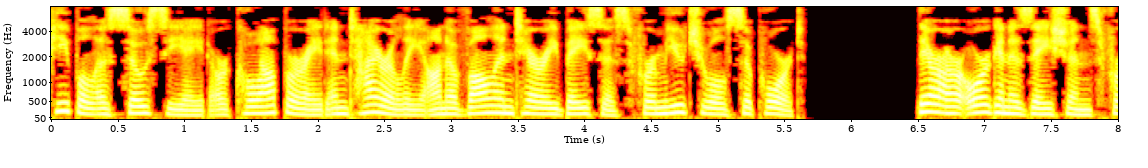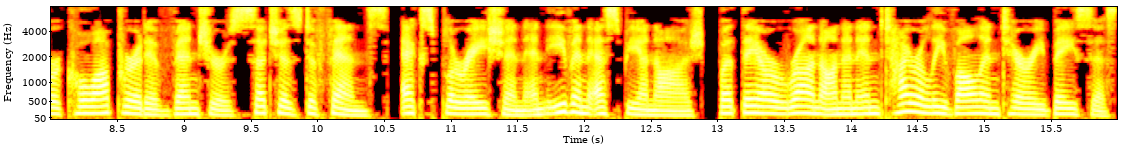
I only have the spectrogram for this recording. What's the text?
People associate or cooperate entirely on a voluntary basis for mutual support. There are organizations for cooperative ventures such as defense, exploration and even espionage, but they are run on an entirely voluntary basis.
